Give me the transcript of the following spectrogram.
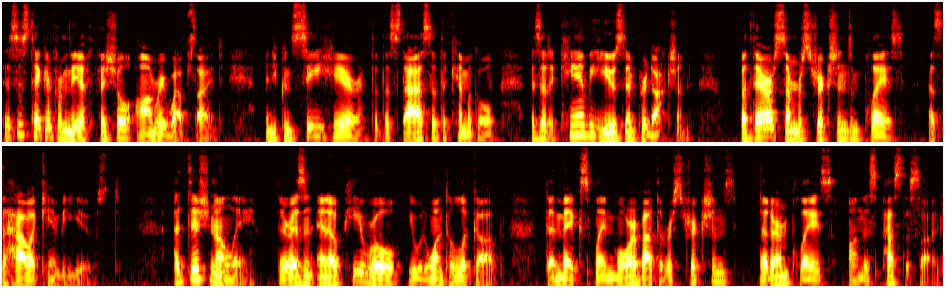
This is taken from the official OMRI website, and you can see here that the status of the chemical is that it can be used in production, but there are some restrictions in place as to how it can be used. Additionally, there is an NOP rule you would want to look up that may explain more about the restrictions that are in place on this pesticide.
